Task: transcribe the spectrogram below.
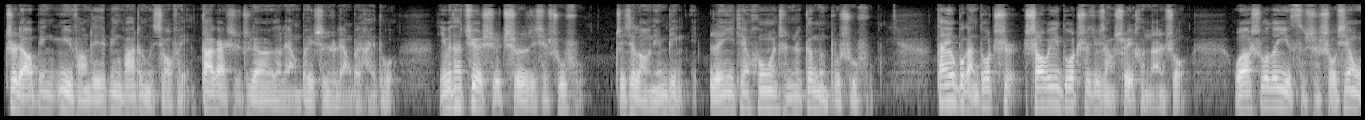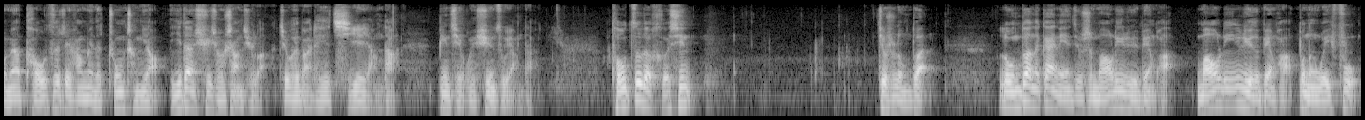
治疗并预防这些并发症的消费，大概是治疗药的两倍甚至两倍还多，因为他确实吃了这些舒服。这些老年病人一天昏昏沉沉，根本不舒服，但又不敢多吃，稍微一多吃就想睡，很难受。我要说的意思是，首先我们要投资这方面的中成药，一旦需求上去了，就会把这些企业养大，并且会迅速养大。投资的核心就是垄断。垄断的概念就是毛利率的变化，毛利率的变化不能为负，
